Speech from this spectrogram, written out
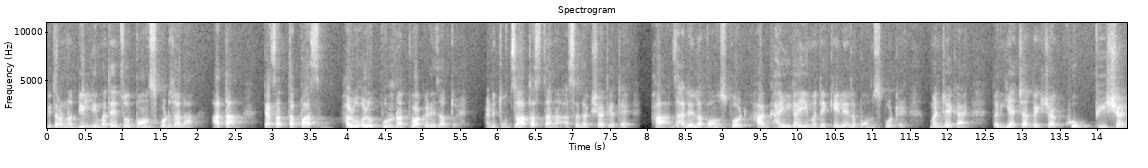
मित्रांनो दिल्लीमध्ये जो बॉम्बस्फोट झाला आता त्याचा तपास हळूहळू पूर्णत्वाकडे जातोय. आणि तो जात असताना असं लक्षात येत आहे हा झालेला बॉम्बस्फोट हा घाईघाईमध्ये केलेला बॉम्बस्फोट आहे. म्हणजे काय? तर याच्यापेक्षा खूप भीषण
